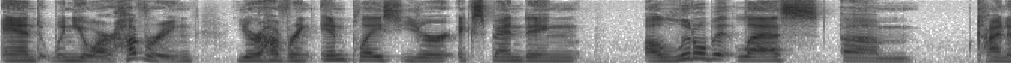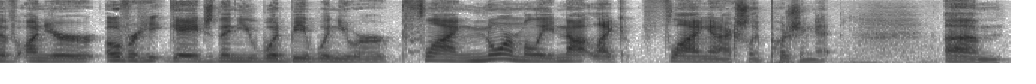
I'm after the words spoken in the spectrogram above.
And when you are hovering, you're hovering in place, you're expending a little bit less um, kind of on your overheat gauge than you would be when you were flying normally, not like flying and actually pushing it. Um,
